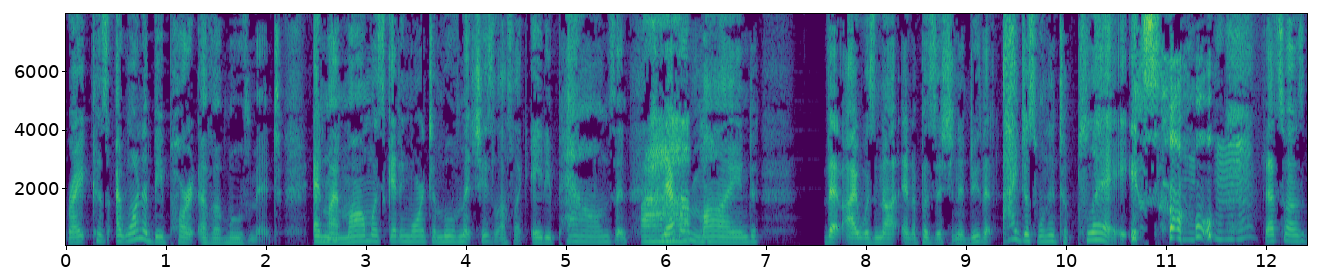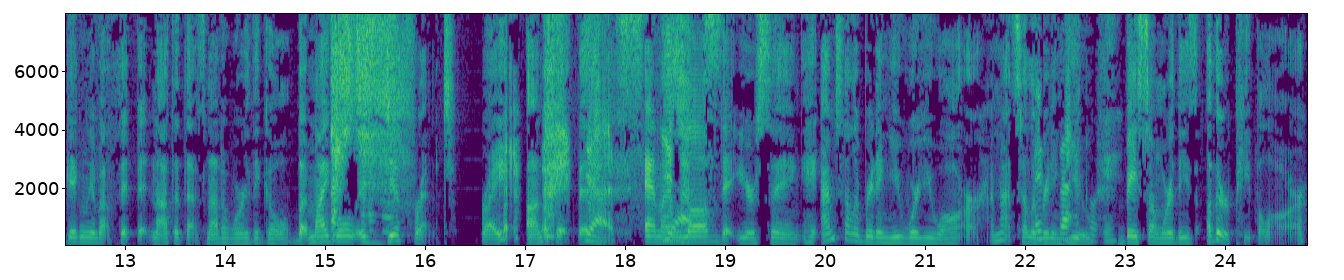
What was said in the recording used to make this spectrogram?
right? Because I want to be part of a movement. And my mom was getting more into movement. She's lost like 80 pounds. And Wow. never mind that I was not in a position to do that. I just wanted to play. So that's why I was giggling about Fitbit. Not that that's not a worthy goal, but my goal is different, right? On Fitbit. Yes. And I Yes. love that you're saying, hey, I'm celebrating you where you are. I'm not celebrating Exactly. you based on where these other people are.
